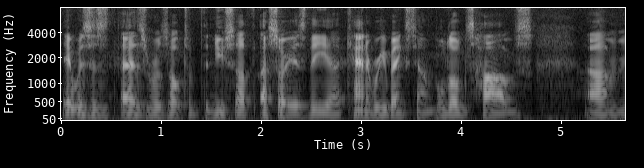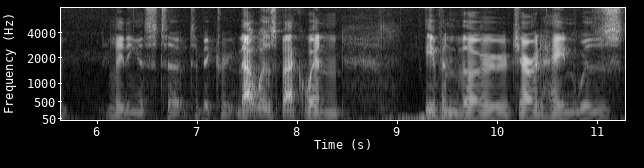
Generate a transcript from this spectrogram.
it was as, as a result of the New South, uh, sorry, as the uh, Canterbury Bankstown Bulldogs halves, um, leading us to, to victory. That was back when, even though Jarryd Hayne was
